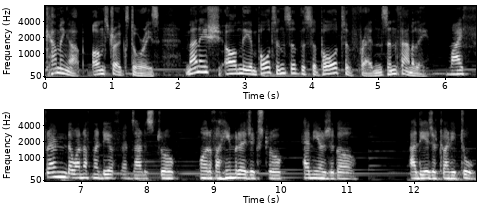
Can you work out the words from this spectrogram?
Coming up on Stroke Stories, Manish on the importance of the support of friends and family. My friend, one of my dear friends, had a stroke, more of a hemorrhagic stroke, 10 years ago at the age of 22.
